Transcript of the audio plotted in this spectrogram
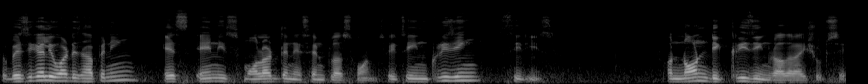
So, basically what is happening Sn is smaller than Sn plus 1. So, it is increasing series or non decreasing rather I should say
